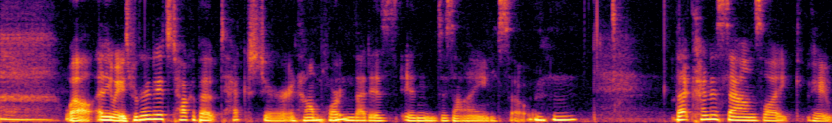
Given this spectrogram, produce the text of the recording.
Well, anyways, we're going to get to talk about texture and Mm-hmm. how important that is in design. So hmm that kind of sounds like okay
